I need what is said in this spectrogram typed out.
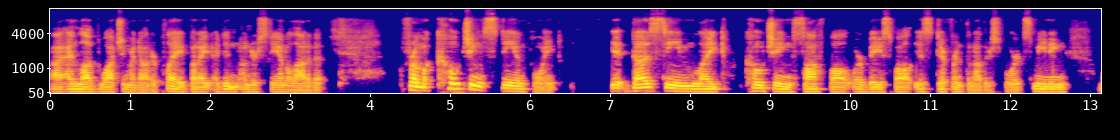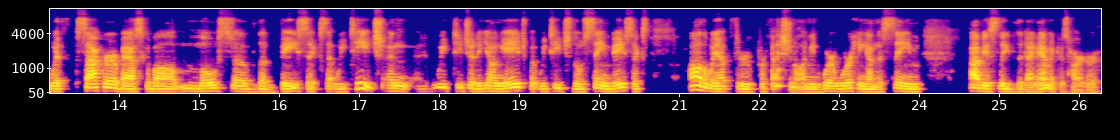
i, I loved watching my daughter play but I, I didn't understand a lot of it from a coaching standpoint it does seem like coaching softball or baseball is different than other sports meaning with soccer or basketball, most of the basics that we teach, and we teach at a young age, but we teach those same basics all the way up through professional. I mean, we're working on the same. Obviously, the dynamic is harder,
